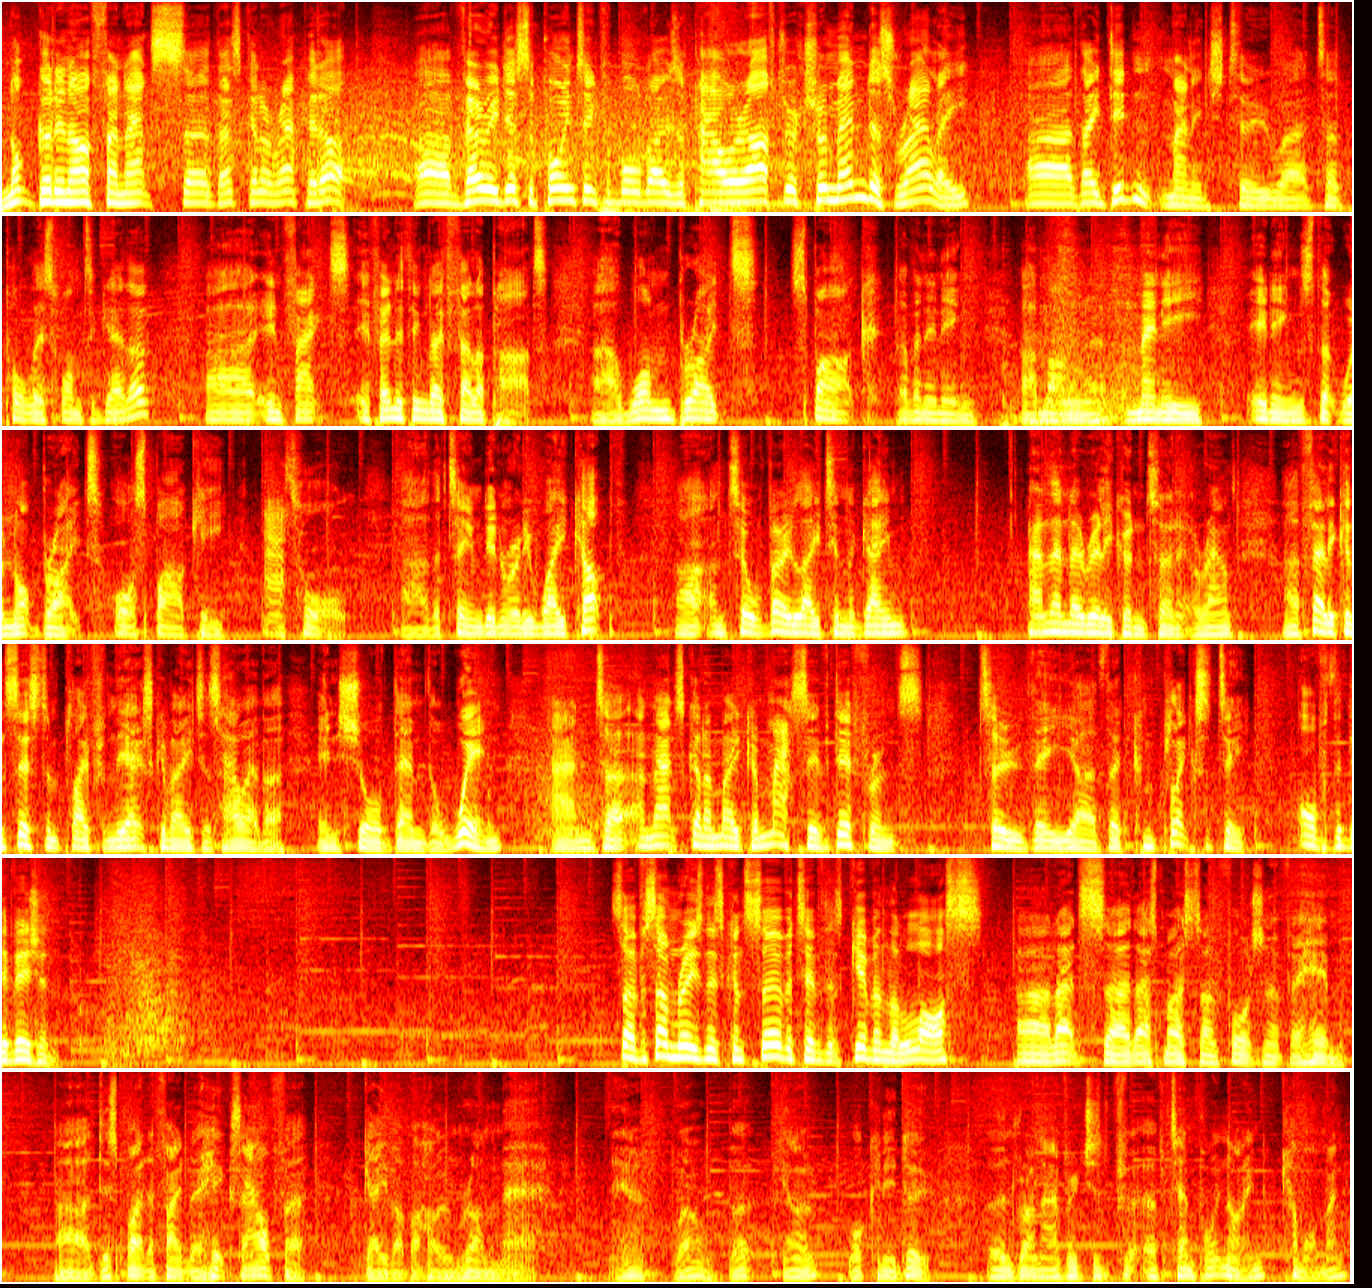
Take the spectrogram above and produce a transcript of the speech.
Not good enough, and that's uh, that's going to wrap it up. Uh, very disappointing for Bulldozer Power after a tremendous rally. Uh, they didn't manage to uh, to pull this one together. Uh, in fact, if anything, they fell apart. Uh, one bright spark of an inning among many innings that were not bright or sparky at all. Uh, the team didn't really wake up uh, until very late in the game. And then they really couldn't turn it around. A fairly consistent play from the Xcavators, however, ensured them the win, and uh, and that's going to make a massive difference to the uh, the complexity of the division. So for some reason, it's Conservative that's given the loss. Uh, that's uh, that's most unfortunate for him, uh, despite the fact that Hicks Alpha gave up a home run there. Yeah, well, but you know what can you do? Earned run average of 10.9. Come on, man.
